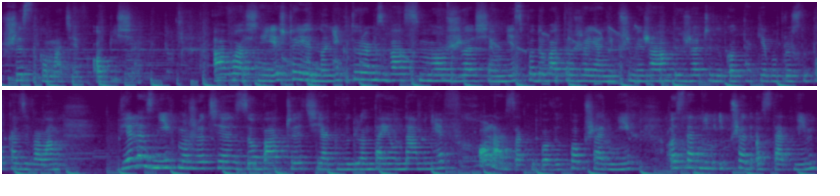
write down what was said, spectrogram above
Wszystko macie w opisie. A właśnie, jeszcze jedno. Niektórym z Was może się nie spodoba to, że ja nie przymierzałam tych rzeczy, tylko takie po prostu pokazywałam. Wiele z nich możecie zobaczyć, jak wyglądają na mnie w holach zakupowych poprzednich, ostatnim i przedostatnim.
